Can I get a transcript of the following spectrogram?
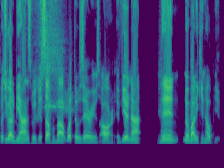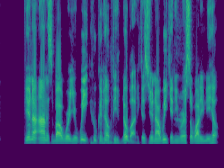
But you got to be honest with yourself about what those areas are. If you're not, then nobody can help you. If you're not honest about where you're weak, who can help you? Nobody, because you're not weak anywhere. So why do you need help?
